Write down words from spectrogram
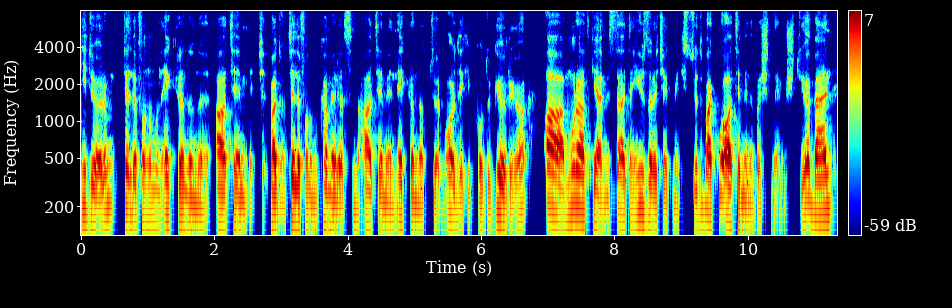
gidiyorum telefonumun ekranını ATM pardon telefonumun kamerasını ATM'nin ekranına atıyorum. Oradaki kodu görüyor. Aa Murat gelmiş zaten 100 lira çekmek istiyordu. Bak bu ATM'nin başındaymış diyor. Ben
